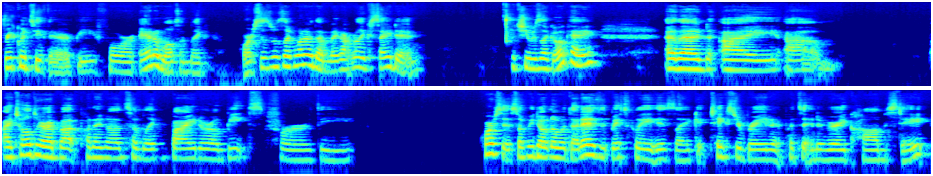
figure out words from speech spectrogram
frequency therapy for animals. And like, horses was like one of them. I got really excited. And she was like, okay. And then I, um, I told her about putting on some like binaural beats for the horses. So if you don't know what that is, it basically is like it takes your brain and it puts it in a very calm state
